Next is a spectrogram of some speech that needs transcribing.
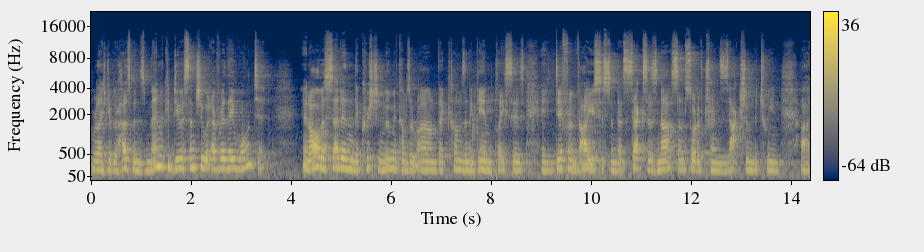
relationship with their husbands, men could do essentially whatever they wanted. And all of a sudden, the Christian movement comes around that comes and again places a different value system that sex is not some sort of transaction between uh,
